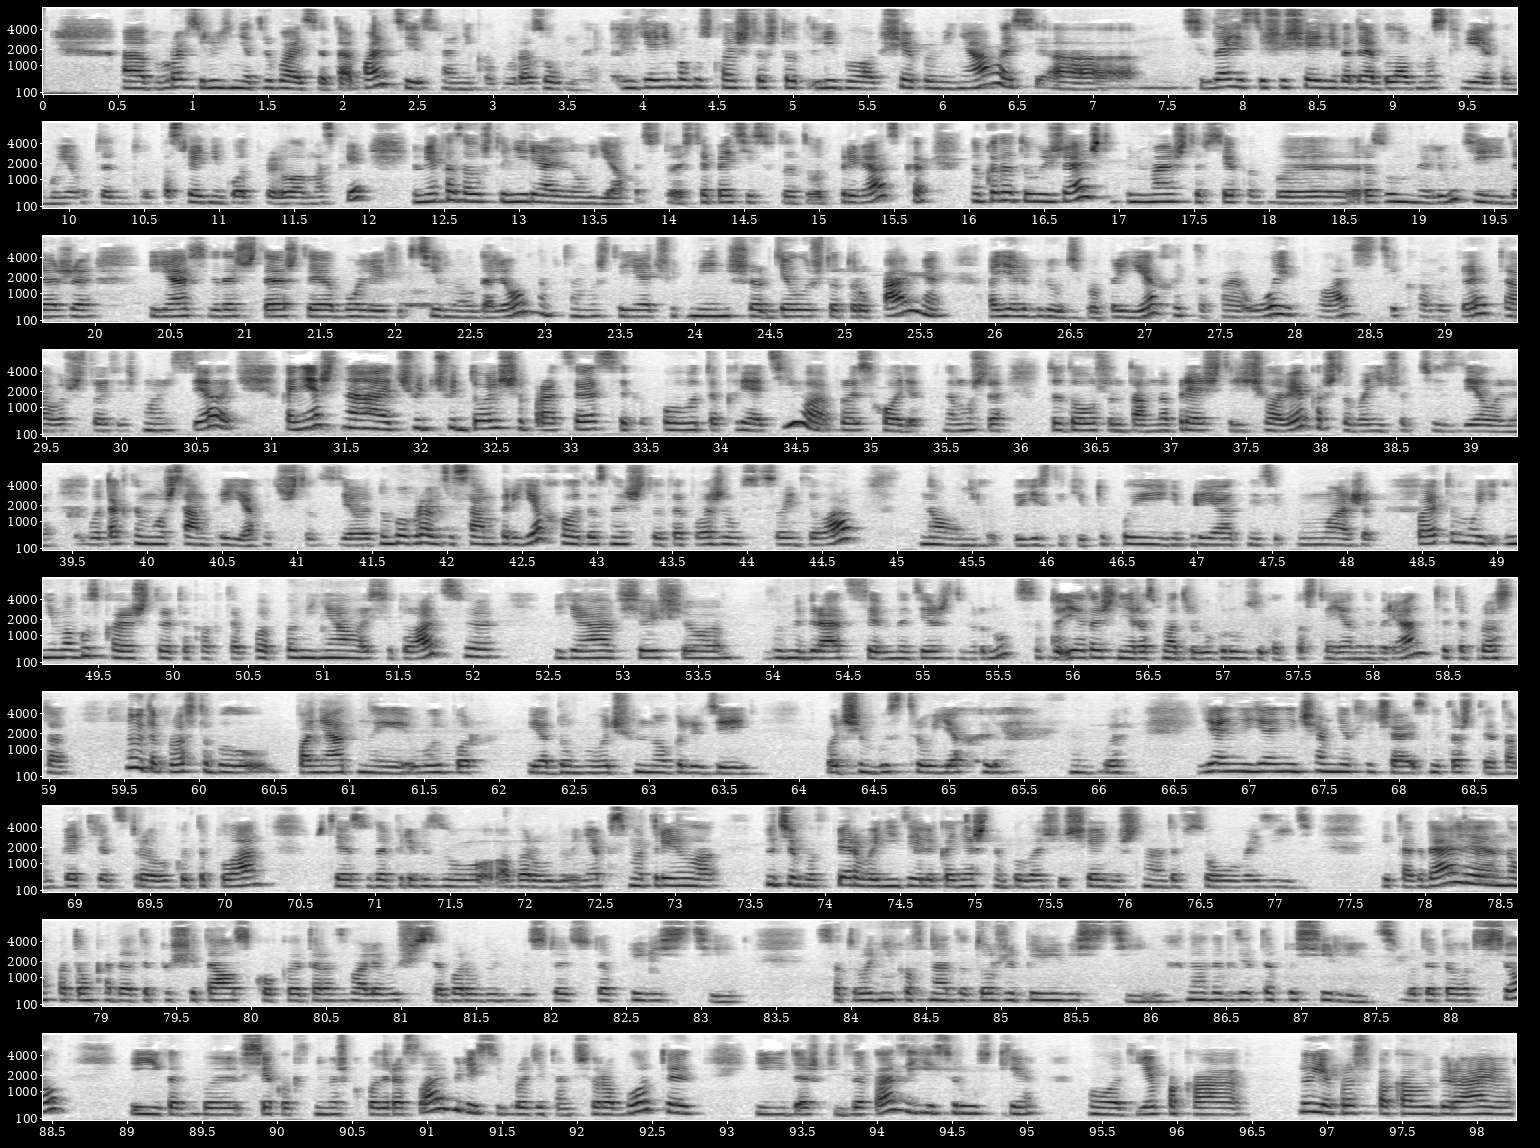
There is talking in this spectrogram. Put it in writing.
А, по люди не отрубают себе пальцы, если они как бы разумные. Я не могу сказать, что что-либо вообще поменялось. А, всегда есть ощущение, когда я была в Москве, как бы я вот этот вот последний год провела в Москве, и мне казалось, что нереально уехать. То есть опять есть вот эта вот привязка, редко. Но когда ты уезжаешь, ты понимаешь, что все как бы разумные люди, и даже я всегда считаю, что я более эффективно удаленно, потому что я чуть меньше делаю что-то руками, а я люблю, типа, приехать, такая, ой, пластика, вот это, а вот что здесь можно сделать. Конечно, чуть-чуть дольше процессы какого-то креатива происходят, потому что ты должен там напрячь три человека, чтобы они что-то тебе сделали. Вот так ты можешь сам приехать что-то сделать. Ну, по правде, сам приехал, это значит, что ты отложил все свои дела, но они как бы есть такие тупые, неприятные типа бумажек. Поэтому не могу сказать, что это как-то поменяло ситуацию. Я все еще в эмиграции в надежде вернуться. Я точно не рассматриваю Грузию как постоянный вариант. Это просто Ну, это просто был понятный выбор. Я думаю, очень много людей очень быстро уехали. Я, не, я ничем не отличаюсь. Не то, что я там пять лет строила какой-то план, что я сюда перевезу оборудование. Я посмотрела, ну, типа, в первой неделе, конечно, было ощущение, что надо все увозить и так далее. Но потом, когда ты посчитал, сколько это разваливающееся оборудование стоить сюда привезти, сотрудников надо тоже перевести, их надо где-то поселить. Вот это вот все. И как бы все как-то немножко подрасслабились, и вроде там все работает, и даже какие-то заказы есть русские. Вот, я пока, ну, я просто пока выбираю,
